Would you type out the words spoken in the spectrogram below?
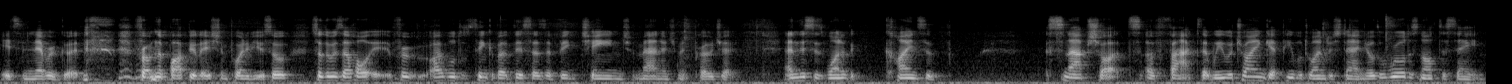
it's never good from the population point of view. So, so there was a whole, for, I will think about this as a big change management project. And this is one of the kinds of snapshots of fact that we would try and get people to understand. You know, the world is not the same.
